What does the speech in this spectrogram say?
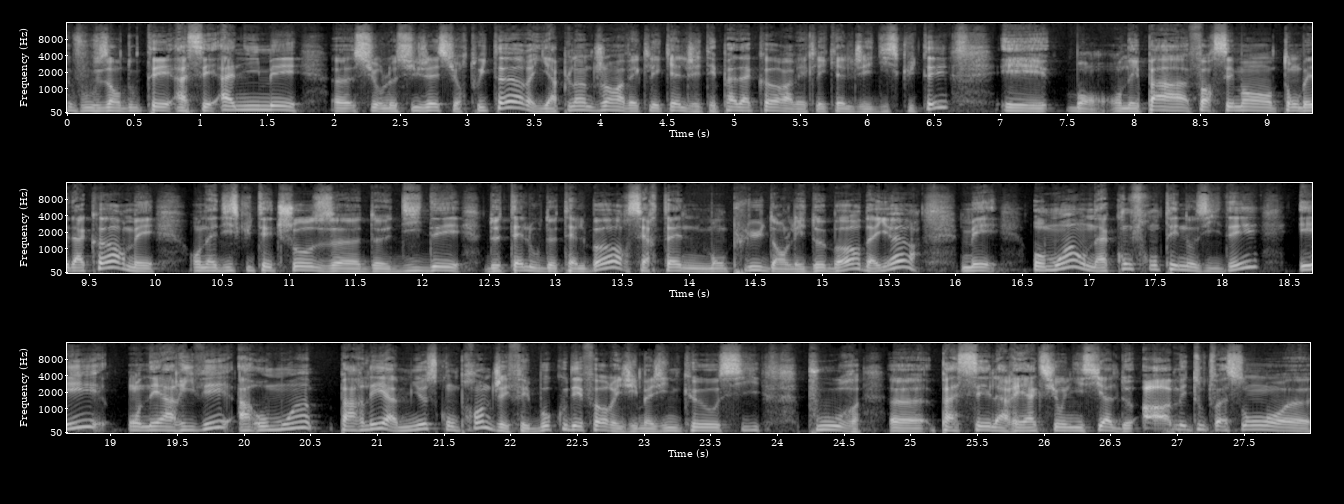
vous vous en doutez, assez animées sur le sujet sur Twitter. Il y a plein de gens avec lesquels j'étais pas d'accord, avec lesquels j'ai discuté. Et bon, on n'est pas forcément tombé d'accord, mais on a discuté de choses, d'idées de tel ou de tel bord. Certaines m'ont plu dans les deux bords d'ailleurs. Mais au moins, on a confronté nos idées et on est arrivé à au moins parler, à mieux se comprendre. J'ai fait beaucoup d'efforts et j'imagine qu'eux aussi pour euh, passer la réaction initiale de ah mais de toute façon euh,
